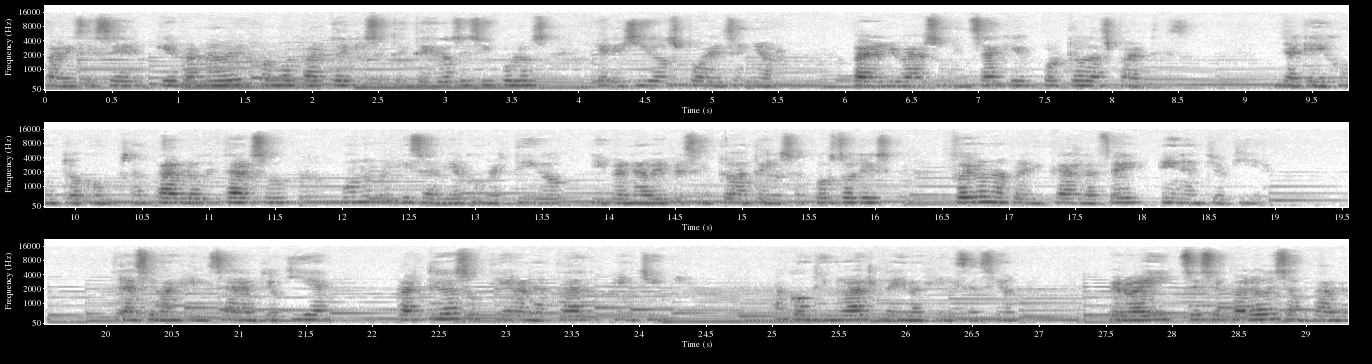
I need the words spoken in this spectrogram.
Parece ser que Bernabé formó parte de los 72 discípulos elegidos por el Señor para llevar su mensaje por todas partes, ya que junto con San Pablo de Tarso, un hombre que se había convertido y Bernabé presentó ante los apóstoles, fueron a predicar la fe en Antioquía. Tras evangelizar Antioquía, partió a su tierra natal en Chipre, a continuar la evangelización, pero ahí se separó de San Pablo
